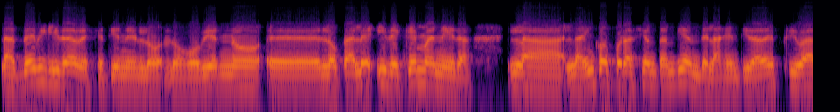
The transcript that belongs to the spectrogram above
las debilidades que tienen los gobiernos eh, locales y de qué manera la incorporación también de las entidades privadas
